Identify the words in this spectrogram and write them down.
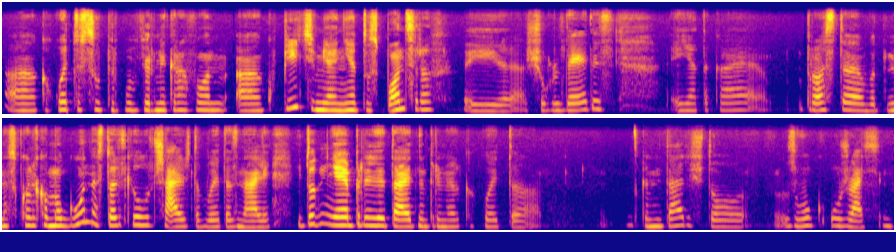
а, какой-то супер-пупер микрофон а, купить, у меня нету спонсоров и sugar daddies, и я такая, просто вот насколько могу, настолько улучшаю, чтобы вы это знали. И тут мне прилетает, например, какой-то комментарий, что звук ужасен.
